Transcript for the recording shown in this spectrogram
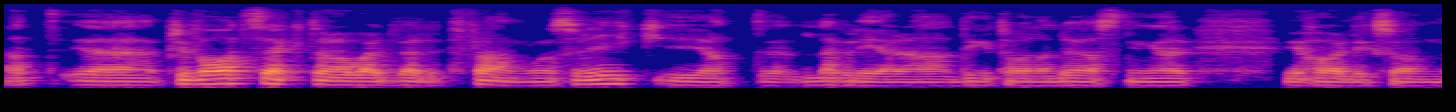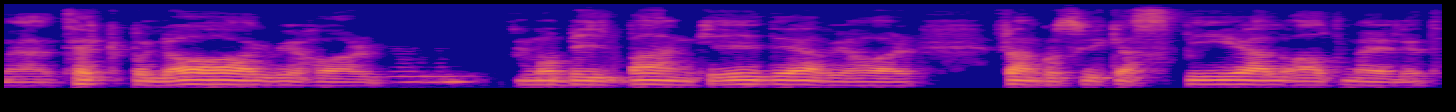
Att eh, privat sektor har varit väldigt framgångsrik i att eh, leverera digitala lösningar. Vi har liksom eh, techbolag, vi har mm mobilt bank-id, vi har framgångsrika spel och allt möjligt.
